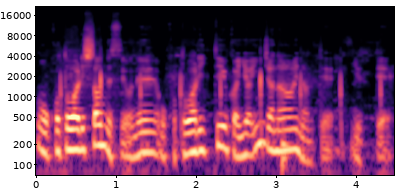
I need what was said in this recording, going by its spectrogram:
もうお断りしたんですよね。お断りっていうかいやいいんじゃない？なんて言って。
